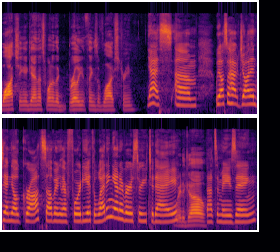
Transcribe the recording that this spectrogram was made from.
watching again. That's one of the brilliant things of live stream. yes. Um, we also have John and Danielle Groth celebrating their 40th wedding anniversary today. Way to go. That's amazing.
